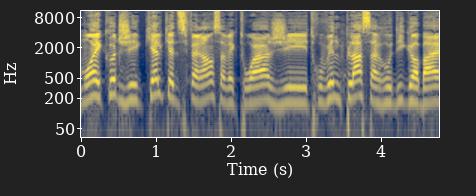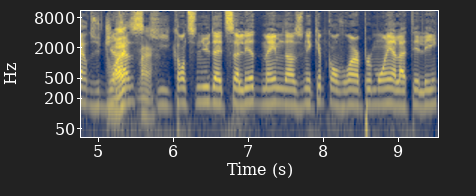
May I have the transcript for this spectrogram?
Moi, écoute, j'ai quelques différences avec toi. J'ai trouvé une place à Rudy Gobert du Jazz, Ouais, ben. qui continue d'être solide, même dans une équipe qu'on voit un peu moins à la télé.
